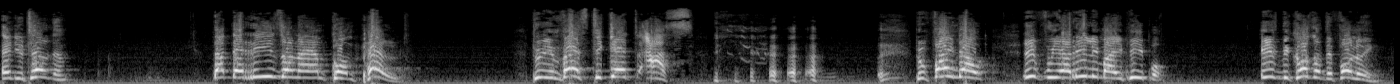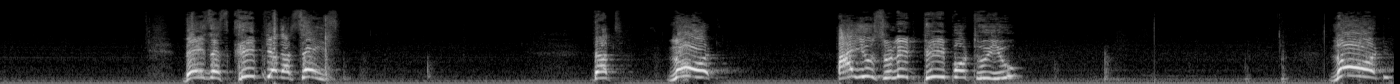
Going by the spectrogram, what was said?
And you tell them that the reason I am compelled to investigate us, to find out if we are really my people, is because of the following. There is a scripture that says that, Lord, I used to lead people to you. Lord,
